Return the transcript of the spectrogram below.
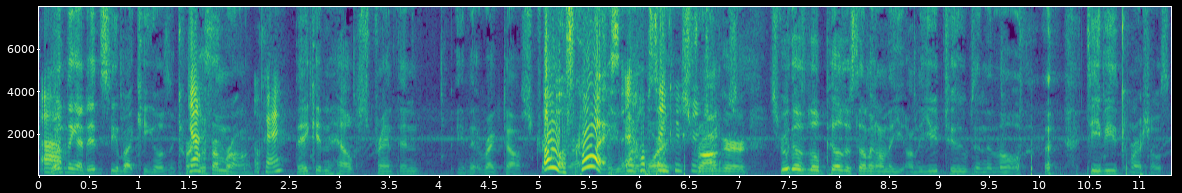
Uh, One thing I did see about Kegels, and correct me if I'm wrong. Okay. They can help strengthen the erectile strength. Oh, of right? course. you It want helps more stronger. Screw those little pills they're selling on the on the YouTubes and the little TV commercials.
